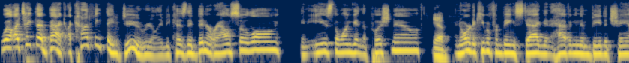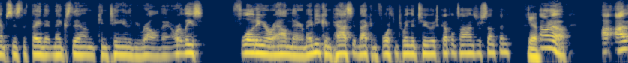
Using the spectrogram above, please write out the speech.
Well, I take that back. I kind of think they do really because they've been around so long, and E's the one getting the push now. Yeah. In order to keep them from being stagnant, having them be the champs is the thing that makes them continually be relevant, or at least floating around there. Maybe you can pass it back and forth between the two a couple times or something. Yeah. I don't know. I, I,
